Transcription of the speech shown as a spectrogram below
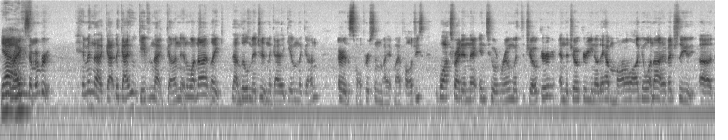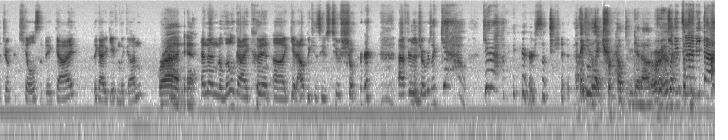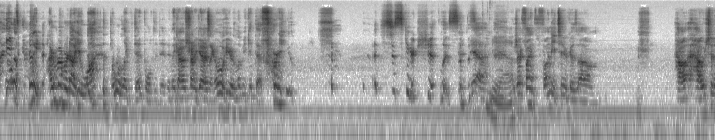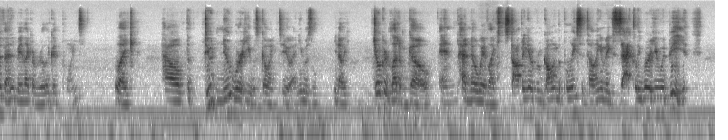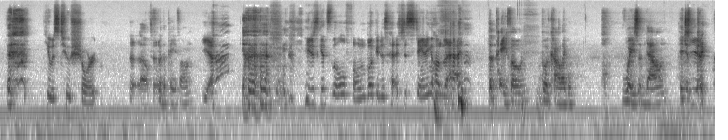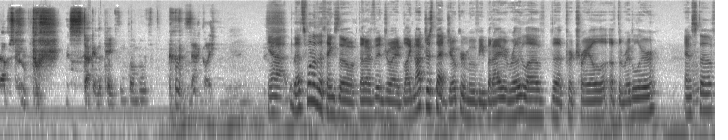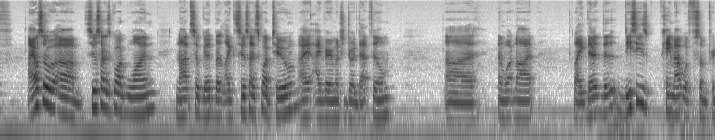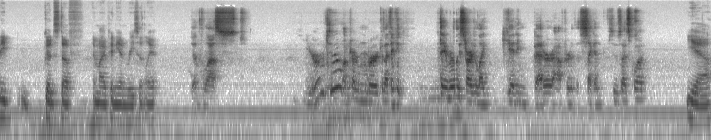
yeah. Right, I've 'cause I remember him and that guy, the guy who gave him that gun and whatnot, like that little midget and the guy that gave him the gun, or the small person. My, my apologies. Walks right in there into a room with the Joker, and the Joker, you know, they have a monologue and whatnot. And eventually, uh, the Joker kills the big guy, the guy who gave him the gun, Right. Yeah. and then the little guy couldn't uh, get out because he was too short. After the Mhm. Joker's like, "Get out, get out of here!" or some shit. I think he like tr- helped him get out, or it was like. He did, yeah. He did. Wait, I remember now. He locked the door like deadbolted it, and the guy was trying to get. out. I was like, "Oh, here, let me get that for you." He's just scared shitless. of this Yeah. yeah. which I find funny too, because um, how how it should have ended made like a really good point, like how the dude knew where he was going to, and he was, you know, Joker let him go and had no way of like stopping him from calling the police and telling him exactly where he would be. he was too short. To, Oh, to- for the payphone. yeah, he just gets the little phone book and just it's just standing on that. the payphone book kind of like weighs him down. He just Yeah. picked it up, just poosh, stuck in the payphone booth. Exactly. Yeah, that's one of the things though that I've enjoyed. Like not just that Joker movie, but I really love the portrayal of the Riddler and stuff. I also um Suicide Squad 1 not so good, but like Suicide Squad 2, I I very much enjoyed that film. Uh and whatnot. Like the the DC's came out with some pretty good stuff in my opinion recently. yeah, the last year or two. I'm trying to remember because I think it they really started like getting better after the second Suicide Squad. Yeah.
